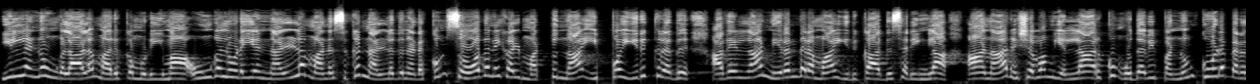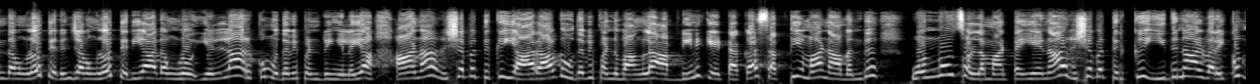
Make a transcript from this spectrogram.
இல்லைன்னு உங்களால மறுக்க முடியுமா? உங்களுடைய நல்ல மனசுக்கு நல்லது நடக்கும். சோதனைகள் மட்டும்தான் இப்போ இருக்கிறது. அதெல்லாம் நிரந்தரமா இருக்காது சரிங்களா? ஆனா ரிஷபம் எல்லாருக்கும் உதவி பண்ணும். கூட பிறந்தவங்களோ தெரிஞ்சவங்களோ தெரியாதவங்களோ எல்லாருக்கும் உதவி பண்றீங்க இல்லையா? ஆனா ரிஷபத்துக்கு யாராவது உதவி பண்ணுவாங்களா அப்படின்னு கேட்டாக்கா சத்தியமா நான் வந்து ஒன்றும் சொல்ல மாட்டேன். ஏன்னா ரிஷபத்திற்கு இது நாள் வரைக்கும்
